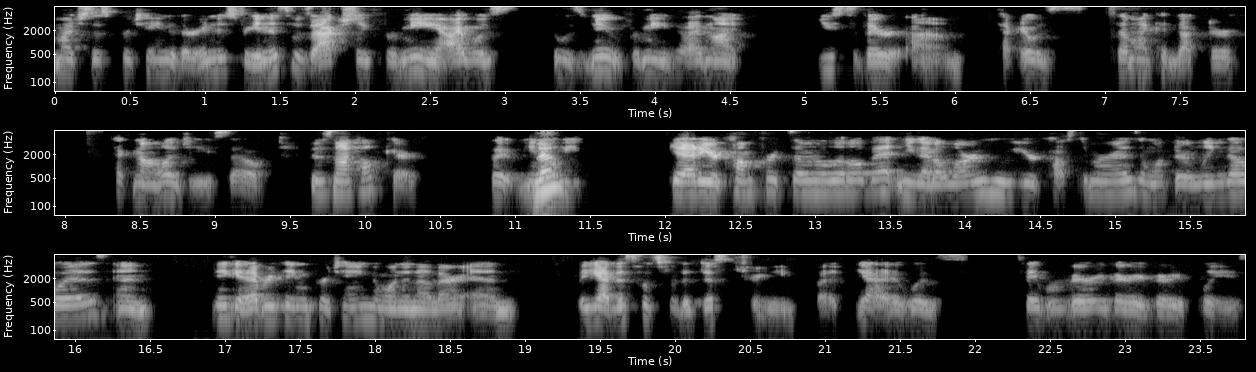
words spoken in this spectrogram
much this pertained to their industry. And this was actually for me, I was, it was new for me. Because I'm not used to their um, tech. It was semiconductor technology, so it was not healthcare. But you no. know, you get out of your comfort zone a little bit, and you got to learn who your customer is and what their lingo is, and make it everything pertain to one another. And but yeah, this was for the DISC training. But yeah, it was. They were very, very, very pleased.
